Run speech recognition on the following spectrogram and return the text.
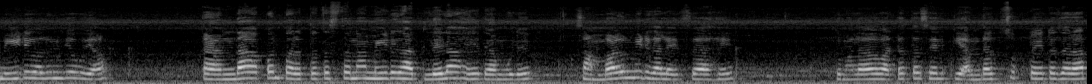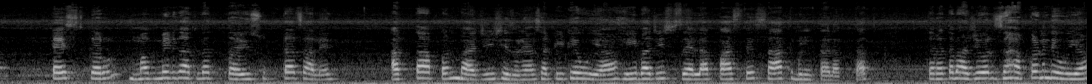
मीठ घालून घेऊया. कांदा आपण परतत असताना मीठ घातलेलं आहे त्यामुळे सांभाळून मीठ घालायचं आहे. तुम्हाला वाटत असेल की अंदाज चुकतोय तर जरा टेस्ट करून मग मीठ घातलं तरी सुद्धा चालेल. आत्ता आपण भाजी शिजण्यासाठी ठेवूया. ही भाजी शिजायला पाच ते सात मिनटं लागतात. तर आता भाजीवर झाकण देऊया.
